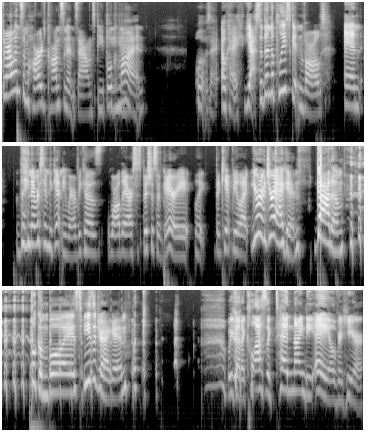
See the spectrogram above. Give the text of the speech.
throw in some hard consonant sounds, people. Come Mhm. on. What was I? Okay, yeah. So then the police get involved, and they never seem to get anywhere because while they are suspicious of Gary, like they can't be like, "You're a dragon, got him, book him, boys. He's a dragon." Like, we got a classic 1090A over here.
